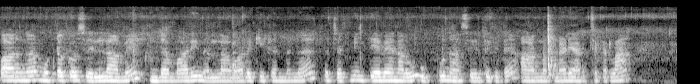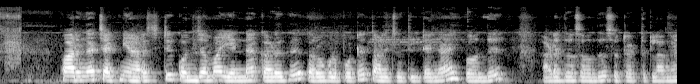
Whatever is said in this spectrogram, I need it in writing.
பாருங்கள் முட்டைக்கோஸ் எல்லாமே இந்த மாதிரி நல்லா வதக்கிக்கணுங்க இப்போ சட்னிக்கு தேவையான அளவு உப்பு நான் சேர்த்துக்கிட்டேன். ஆறுன பின்னாடி அரைச்சிக்கலாம். பாருங்கள் சட்னி அரைச்சிட்டு கொஞ்சமாக எண்ணெய் கடுகு கருவேப்பிலை போட்டு தாளித்து ஊற்றிக்கிட்டேங்க இப்போ வந்து அடை தோசை வந்து சுட்டு எடுத்துக்கலாங்க.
